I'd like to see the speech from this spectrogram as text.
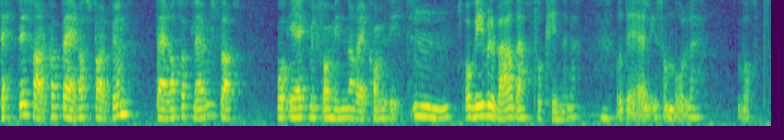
dette er farget av deres bakgrunn, deres opplevelser, og jeg vil få min når jeg kommer dit. Mm. Og vi vil være der for kvinnene. Og det er liksom målet vårt.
